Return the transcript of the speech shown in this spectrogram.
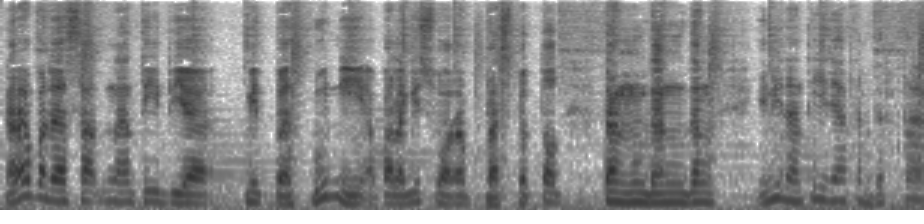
Karena pada saat nanti dia mid bass bunyi, apalagi suara bass betot, dang dang dang, ini nanti dia akan getar,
